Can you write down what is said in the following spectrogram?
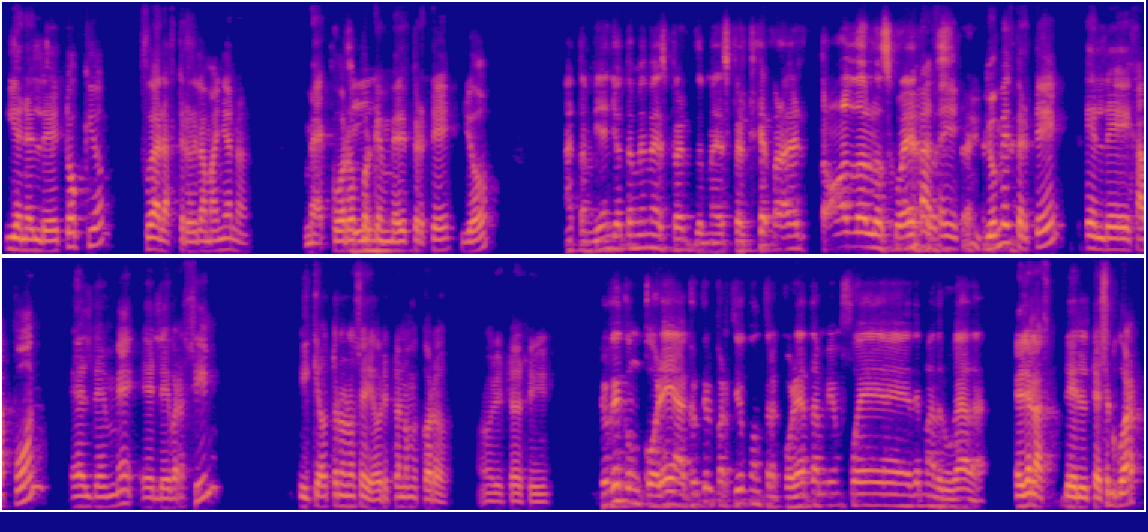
Y en el de Tokio fue a las 3 de la mañana. Me acuerdo porque me desperté yo. Ah, también, yo también me desperté, me desperté para ver todos los juegos. Ah, sí. Yo me desperté, el de Japón, el de, el de Brasil, y que otro no sé, ahorita no me acuerdo. Ahorita sí. Creo que con Corea, creo que el partido contra Corea también fue de madrugada. ¿Es de las, del tercer lugar?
